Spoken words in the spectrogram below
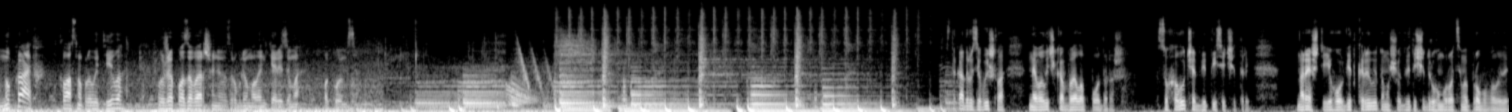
Ну кайф, класно прилетіло. Вже по завершенню зроблю маленьке резюме. Пакуємося. Така, друзі, вийшла невеличка велоподорож. Сухолуччя 2003. Нарешті його відкрили, тому що у 2002 році ми пробували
